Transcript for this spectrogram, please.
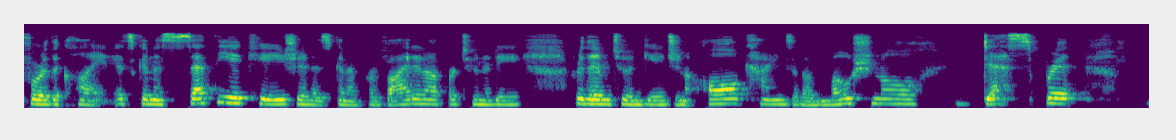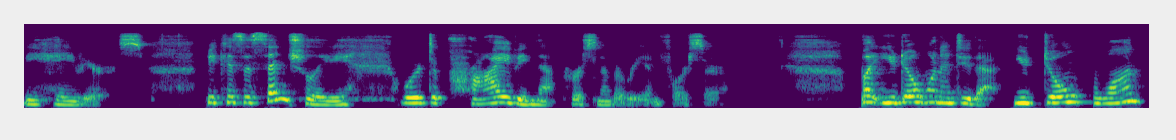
for the client. It's going to set the occasion, it's going to provide an opportunity for them to engage in all kinds of emotional, desperate behaviors because essentially we're depriving that person of a reinforcer. But you don't want to do that. You don't want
